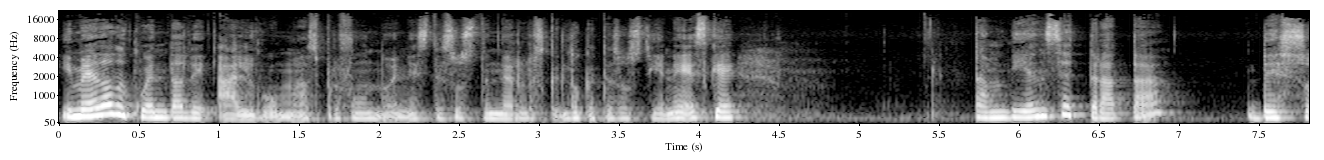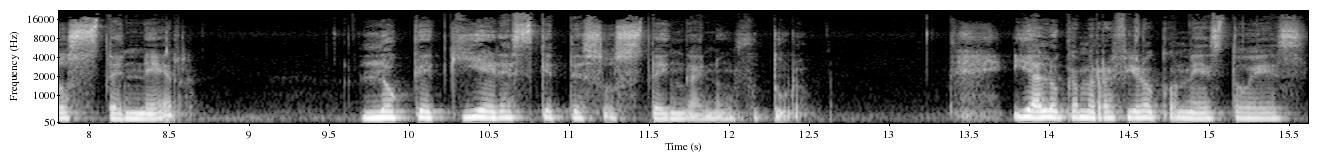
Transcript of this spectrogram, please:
Y me he dado cuenta de algo más profundo en este sostener lo que te sostiene, es que también se trata de sostener lo que quieres que te sostenga en un futuro. Y a lo que me refiero con esto es,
